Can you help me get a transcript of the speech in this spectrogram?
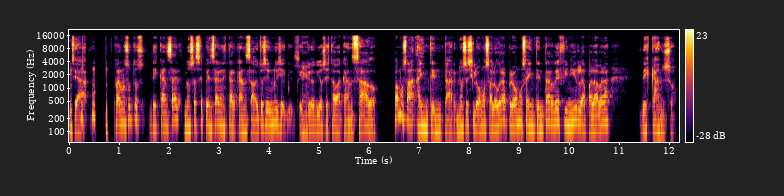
O sea, para nosotros descansar nos hace pensar en estar cansado. Entonces uno dice, pero Dios estaba cansado. Vamos a, intentar, no sé si lo vamos a lograr, pero vamos a intentar definir la palabra descanso.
